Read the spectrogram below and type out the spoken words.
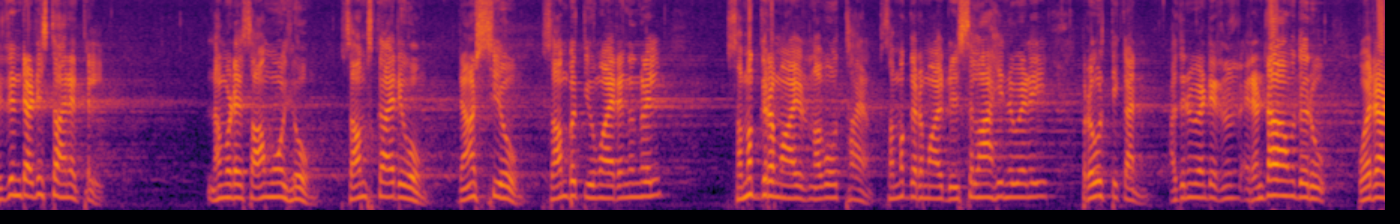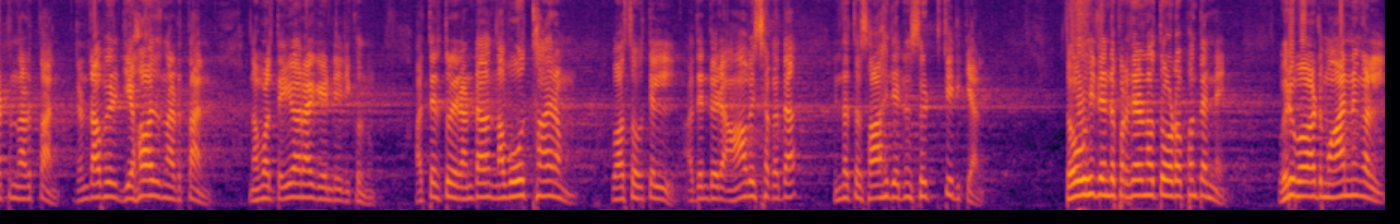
ഇതിന്റെ അടിസ്ഥാനത്തിൽ നമ്മുടെ സാമൂഹ്യവും സാംസ്കാരികവും രാഷ്ട്രീയവും സാമ്പത്തികവുമായ രംഗങ്ങളിൽ സമഗ്രമായൊരു നവോത്ഥാനം സമഗ്രമായൊരു ഇസ്ലാഹിന് വേണ്ടി പ്രവർത്തിക്കാൻ അതിനുവേണ്ടി രണ്ടാമതൊരു പോരാട്ടം നടത്താൻ രണ്ടാമതൊരു ജിഹാദ് നടത്താൻ നമ്മൾ തയ്യാറാകേണ്ടിയിരിക്കുന്നു. അത്തരത്തിലൊരു രണ്ടാം നവോത്ഥാനം വാസ്തവത്തിൽ അതിന്റെ ഒരു ആവശ്യകത ഇന്നത്തെ സാഹചര്യം സൃഷ്ടിച്ചിരിക്കുകയാണ്. തൗഹീദിന്റെ പ്രചരണത്തോടൊപ്പം തന്നെ ഒരുപാട് മാനങ്ങൾ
